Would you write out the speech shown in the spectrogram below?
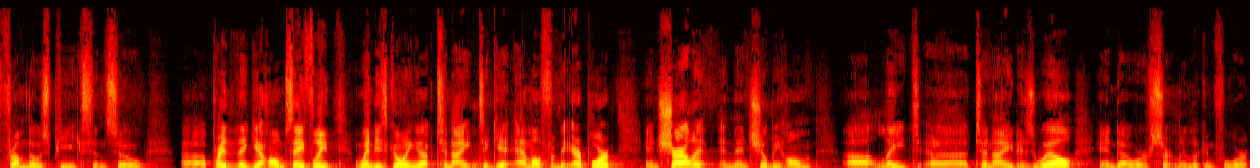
from those peaks. And so uh, pray that they get home safely. Wendy's going up tonight to get Emma from the airport in Charlotte, and then she'll be home uh, late uh, tonight as well. And uh, we're certainly looking for,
